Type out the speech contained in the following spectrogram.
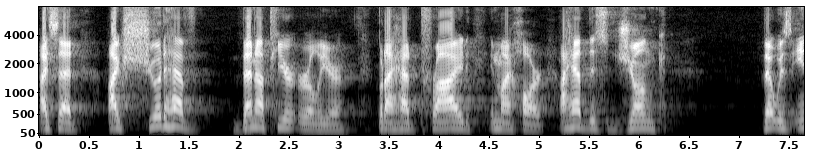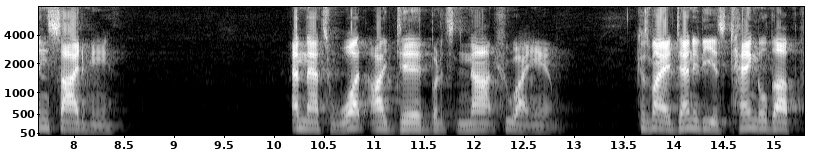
I said, I should have been up here earlier, but I had pride in my heart. I had this junk that was inside me. And that's what I did, but it's not who I am. Because my identity is tangled up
